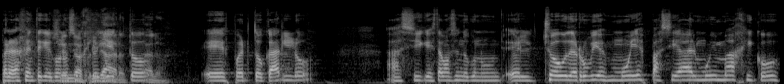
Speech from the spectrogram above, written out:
para la gente que Yendo conoce el girar, proyecto claro. es poder tocarlo. Así que estamos haciendo con un, el show de Rubio es muy espacial, muy mágico,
